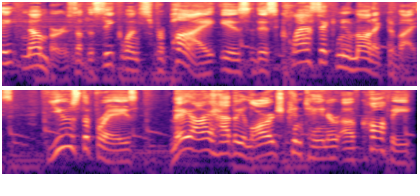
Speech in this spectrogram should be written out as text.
eight numbers of the sequence for pi is this classic mnemonic device. Use the phrase, may I have a large container of coffee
